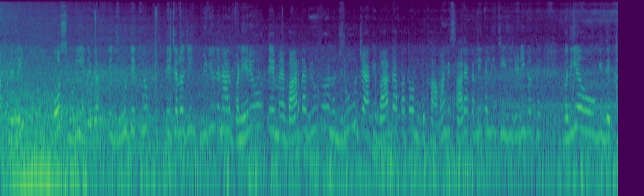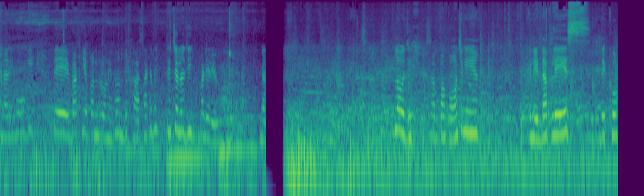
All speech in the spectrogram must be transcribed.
ਆਪਣੇ ਲਈ। ਬਹੁਤ ਸੋਹਣੀ ਹੈ ਜਗ੍ਹਾ, ਤੇ ਜਰੂਰ ਦੇਖਿਓ। ਤੇ ਚਲੋ ਜੀ, ਵੀਡੀਓ ਦੇ ਨਾਲ ਬਣੇ ਰਹੋ ਤੇ ਮੈਂ ਬਾਹਰ ਦਾ ਵਿਊ ਤੁਹਾਨੂੰ ਜਰੂਰ ਜਾ ਕੇ ਬਾਹਰ ਦਾ ਆਪਾਂ ਤੁਹਾਨੂੰ ਦਿਖਾਵਾਂਗੇ ਸਾਰਾ ਕੱਲੀ ਕੱਲੀ ਚੀਜ਼ ਜਿਹੜੀ ਵੀ ਉੱਥੇ ਵਧੀਆ ਹੋਊਗੀ, ਦੇਖਣ ਵਾਲੀ ਹੋਊਗੀ। ਤੇ ਬਾਕੀ ਆਪਾਂ ਅੰਦਰੋਂ ਨਹੀਂ ਤੁਹਾਨੂੰ ਦਿਖਾ ਸਕਦੇ। ਤੇ ਚਲੋ ਜੀ, ਬਣੇ ਰਹੋ ਵੀਡੀਓ ਦੇ ਨਾਲ। ਲਓ ਜੀ, ਆਪਾਂ ਪਹੁੰਚ ਗਏ ਆ ਕੈਨੇਡਾ ਪਲੇਸ ਦੇਖੋ।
